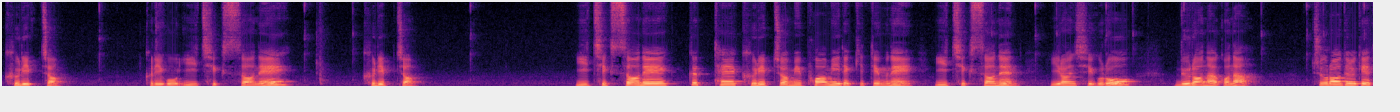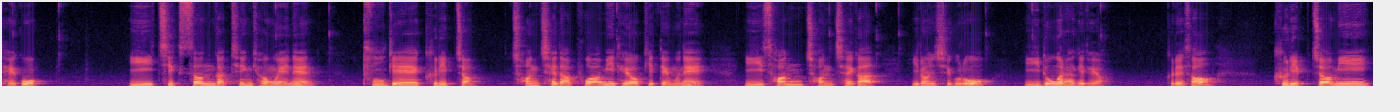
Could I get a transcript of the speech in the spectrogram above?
그립점 그리고 이 직선의 그립점 이 직선의 끝에 그립점이 포함이 됐기 때문에 이 직선은 이런 식으로 늘어나거나 줄어들게 되고 이 직선 같은 경우에는 두 개의 그립점 전체 다 포함이 되었기 때문에 이 선 전체가 이런 식으로 이동을 하게 돼요. 그래서 그립점이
